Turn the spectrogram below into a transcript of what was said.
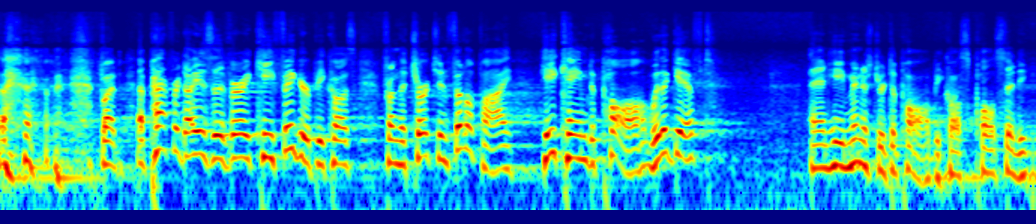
but Epaphroditus is a very key figure because from the church in Philippi, he came to Paul with a gift and he ministered to Paul because Paul said,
